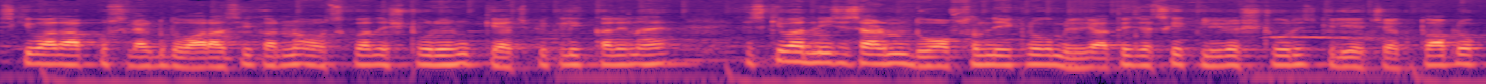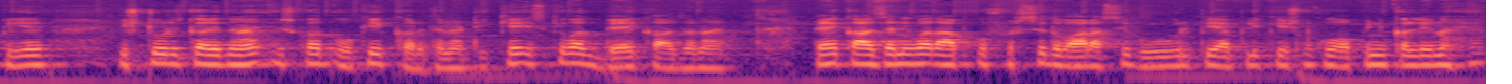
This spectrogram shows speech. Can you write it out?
इसके बाद आपको सिलेक्ट दोबारा से करना और उसके बाद स्टोरेज कैच पे क्लिक कर लेना है। इसके बाद नीचे साइड में दो ऑप्शन देखने को मिल जाते हैं, जैसे क्लियर स्टोरेज क्लियर चेक तो आप लोग क्लियर स्टोरेज कर देना है, इसके बाद ओके कर देना, ठीक है? इसके बाद बैक आ जाना है। बैक आ जाने के बाद आपको फिर से दोबारा से गूगल पे एप्लीकेशन को ओपन कर लेना है।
